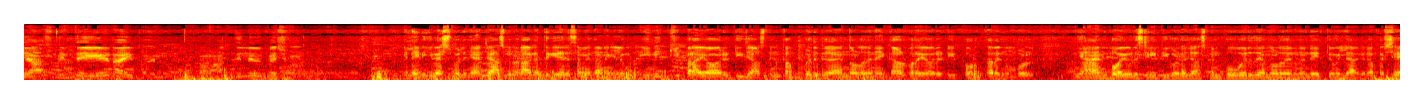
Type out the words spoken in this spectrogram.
ജാസ്മിൻ പോയല്ലോ. അതിൽ ഇല്ല എനിക്ക് വിഷമമില്ല. ഞാൻ ജാസ്മിനോട് അകത്ത് കയറിയ സമയത്താണെങ്കിലും എനിക്ക് പ്രയോറിറ്റി ജാസ്മിൻ കപ്പ് എടുക്കുക എന്നുള്ളതിനേക്കാൾ പ്രയോറിറ്റി പുറത്തിറങ്ങുമ്പോൾ ഞാൻ പോയ ഒരു സ്റ്റേറ്റിൽ കൂടെ ജാസ്മിൻ പോകരുത് എന്നുള്ളതായിരുന്നു എന്റെ ഏറ്റവും വലിയ ആഗ്രഹം. പക്ഷേ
